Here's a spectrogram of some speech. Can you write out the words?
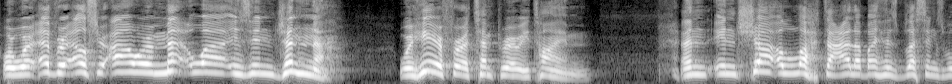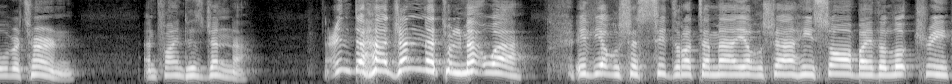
or wherever else. You're, our ma'wa is in Jannah. We're here for a temporary time. And insha'Allah ta'ala, by His blessings, we'll return and find His Jannah. عندها جنة المأوى إذ يغشى السدرة ما يغشى He saw by the lot tree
